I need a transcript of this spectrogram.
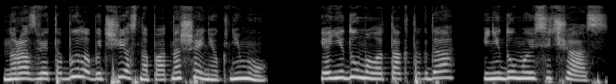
Но разве это было бы честно по отношению к нему? Я не думала так тогда и не думаю сейчас.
